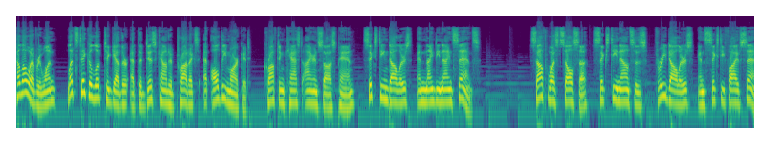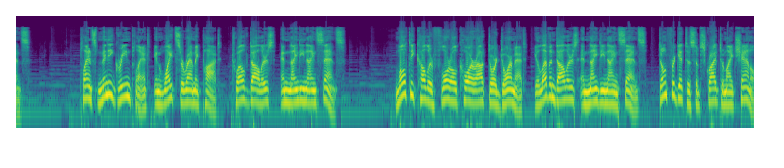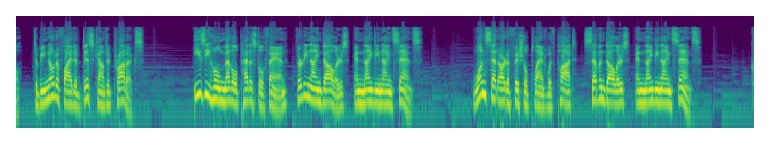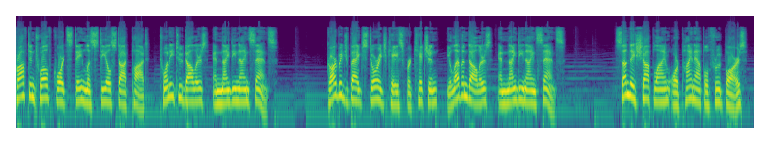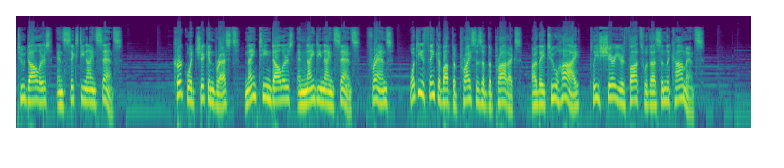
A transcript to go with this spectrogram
Hello everyone, let's take a look together at the discounted products at Aldi Market. Crofton Cast Iron Saucepan, $16.99. Southwest Salsa, 16 ounces, $3.65. Plants Mini Green Plant in White Ceramic Pot, $12.99. Multicolor Floral Coir Outdoor Doormat, $11.99. Don't forget to subscribe to my channel to be notified of discounted products. Easy Home Metal Pedestal Fan, $39.99. One set artificial plant with pot, $7.99. Crofton 12 quart stainless steel stock pot, $22.99. Garbage bag storage case for kitchen, $11.99. Sundae Shoppe lime or pineapple fruit bars, $2.69. Kirkwood chicken breasts, $19.99. Friends, what do you think about the prices of the products? Are they too high? Please share your thoughts with us in the comments.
